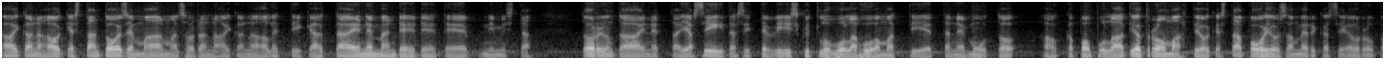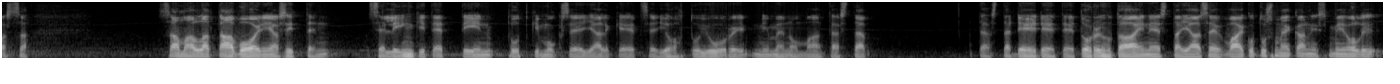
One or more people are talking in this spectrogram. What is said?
aikanaan oikeastaan toisen maailmansodan aikana alettiin käyttää enemmän DDT-nimistä torjunta-ainetta ja siitä sitten 50-luvulla huomattiin, että ne muuttohaukkapopulaatiot romahti oikeastaan Pohjois-Amerikassa ja Euroopassa samalla tavoin ja sitten se linkitettiin tutkimukseen jälkeen, että se johtui juuri nimenomaan tästä, tästä DDT-torjunta-aineesta ja se vaikutusmekanismi oli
